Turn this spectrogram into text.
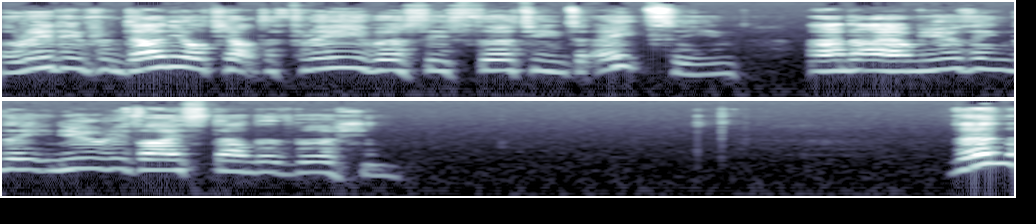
A reading from Daniel chapter 3, verses 13 to 18, and I am using the New Revised Standard Version. Then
